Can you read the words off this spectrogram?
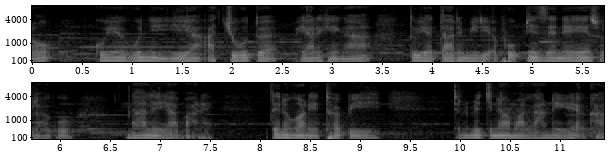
တော့ကိုယ့်ရဲ့ဝိညာဉ်ရေးရာအကျိုးအတွက်ဘုရားသခင်ကသူ့ရဲ့တာသမီတွေအဖို့ပြင်ဆင်တယ်ဆိုတာကိုနားလည်ရပါတယ်။တင်းတော်ကနေထွက်ပြီးကျွန်တော်မြကျနာမှာလာနေတဲ့အခါ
